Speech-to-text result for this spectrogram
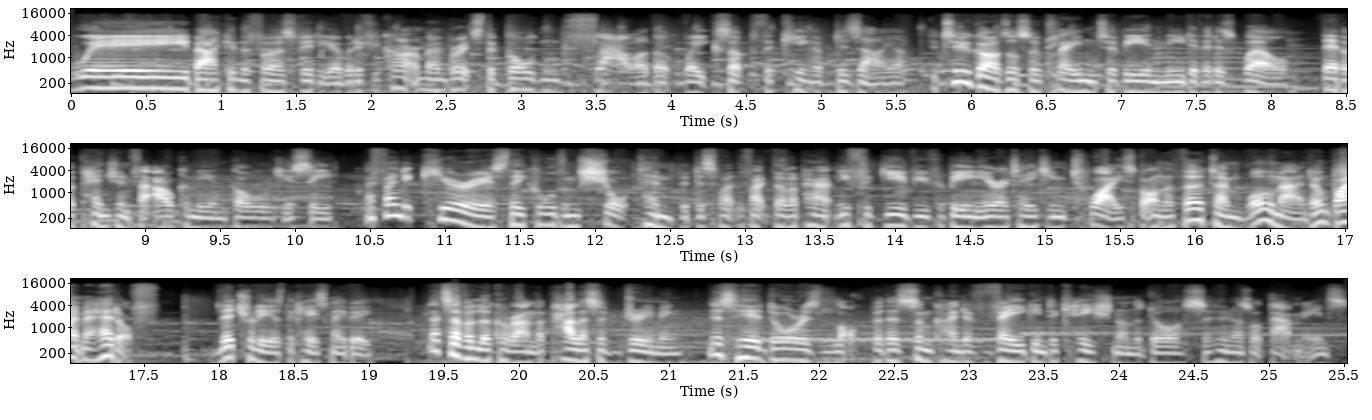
way back in the first video, but if you can't remember, it's the golden flower that wakes up the King of Desire. The two guards also claim to be in need of it as well. They have a penchant for alchemy and gold, you see. I find it curious they call them short-tempered, despite the fact they'll apparently forgive you for being irritating twice, but on the third time, whoa man, don't bite my head off. Literally, as the case may be. Let's have a look around the Palace of Dreaming. This here door is locked, but there's some kind of vague indication on the door, so who knows what that means.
